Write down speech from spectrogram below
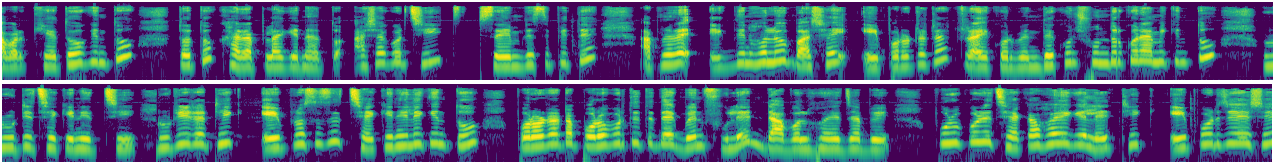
আবার খেতেও কিন্তু তত খারাপ লাগে না। তো আশা করছি সেম রেসিপিতে আপনারা একদিন হলেও বাসায় এই পরোটাটা ট্রাই করবেন। দেখুন সুন্দর করে আমি কিন্তু রুটি ছেঁকে নিচ্ছি। রুটিটা ঠিক এই প্রসেসে ছেঁকে নিলে কিন্তু পরোটাটা পরবর্তীতে দেখবেন ফুলে ডাবল হয়ে যাবে। পুরোপুরি ছেঁকা হয়ে গেলে ঠিক এই পর্যায়ে এসে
